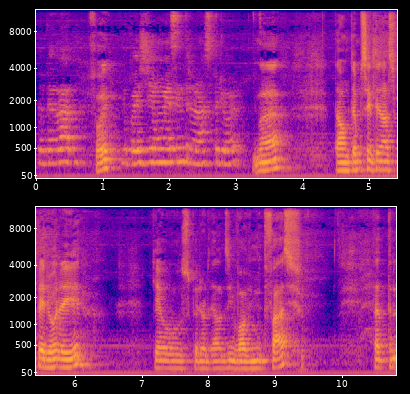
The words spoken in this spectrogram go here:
Foi pesado? Foi? Depois de um mês sem treinar superior. Né? Tá um tempo sem treinar superior aí, que o superior dela desenvolve muito fácil. Tá tre-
